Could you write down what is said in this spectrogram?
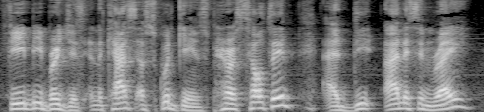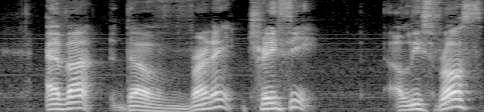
Phoebe Bridgers in the cast of Squid Games, Paris Hilton, Ad- Addison Rae, Eva DuVernay, Tracy, Elise Ross.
